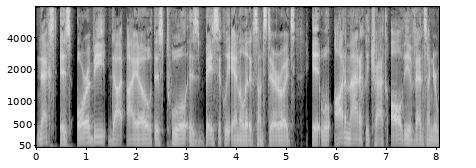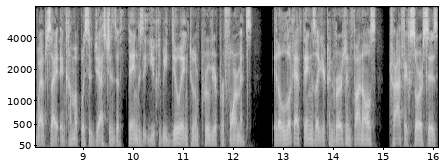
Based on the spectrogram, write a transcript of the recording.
Next is Oribi.io. This tool is basically analytics on steroids. It will automatically track all the events on your website and come up with suggestions of things that you could be doing to improve your performance. It'll look at things like your conversion funnels, traffic sources,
